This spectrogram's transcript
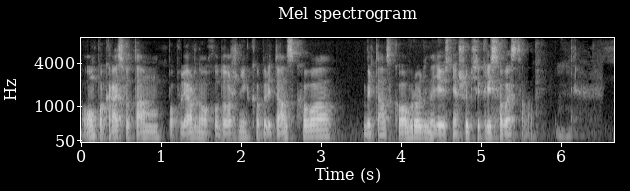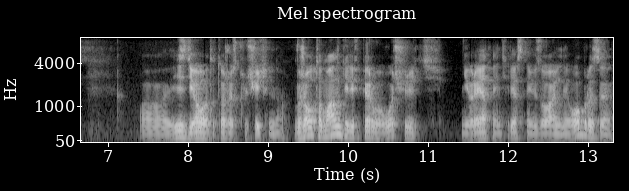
Он покрасил там популярного художника британского британского вроде, надеюсь, не ошибся, Криса Вестона. И сделал это тоже исключительно. В «Желтом ангеле» в первую очередь невероятно интересные визуальные образы,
